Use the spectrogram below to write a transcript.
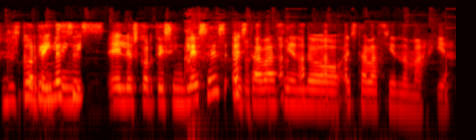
Los corte cortes ingleses. ingles- en los cortes ingleses estaba haciendo, estaba haciendo magia.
